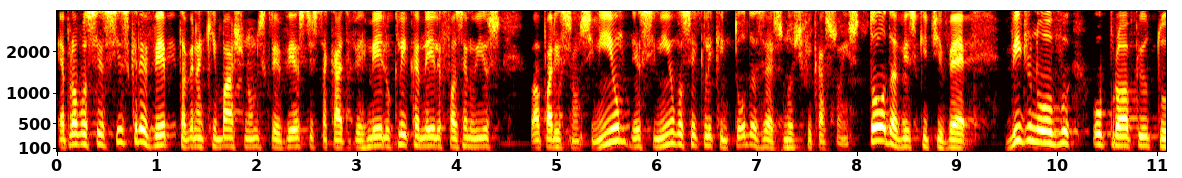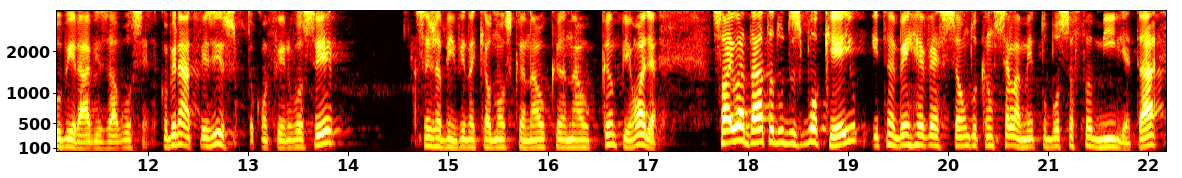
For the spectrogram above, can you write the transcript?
é para você se inscrever, tá vendo aqui embaixo o nome inscrever-se, destacado de vermelho, clica nele, fazendo isso, vai aparecer um sininho. Nesse sininho você clica em todas as notificações. Toda vez que tiver vídeo novo, o próprio YouTube irá avisar você. Combinado? Fez isso? Tô confiando em você. Seja bem-vindo aqui ao nosso canal, canal Campeão. Olha, Saiu a data do desbloqueio e também reversão do cancelamento do Bolsa Família, tá?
